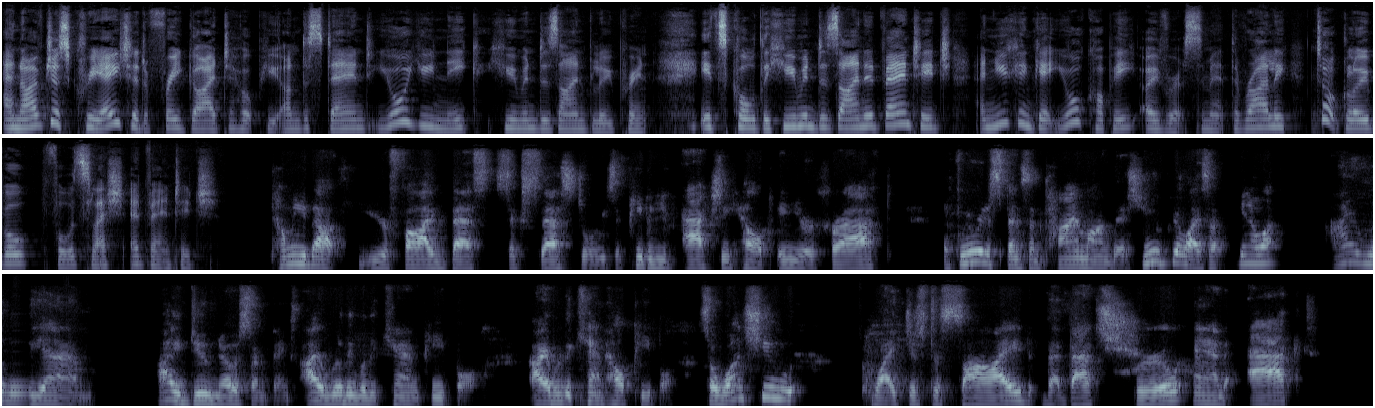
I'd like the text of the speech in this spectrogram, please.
And I've just created a free guide to help you understand your unique human design blueprint. It's called the Human Design Advantage, and you can get your copy over at samanthariley.global forward slash advantage. Tell me about your five best success stories of people you've actually helped in your craft. If we were to spend some time on this, you would realize that, you know what? I really am. I do know some things. I really, really can people. I really can help people. So once you like just decide that that's true and act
